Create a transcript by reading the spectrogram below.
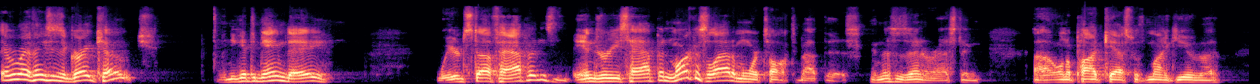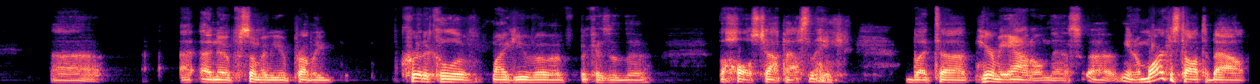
everybody thinks he's a great coach. When you get to game day, weird stuff happens, injuries happen. Marcus Lattimore talked about this, and this is interesting uh, on a podcast with Mike Uva. Uh, I, I, know some of you probably critical of Mike Uva because of the the Hall's Chop House thing, but uh, hear me out on this. Uh, you know, Marcus talked about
